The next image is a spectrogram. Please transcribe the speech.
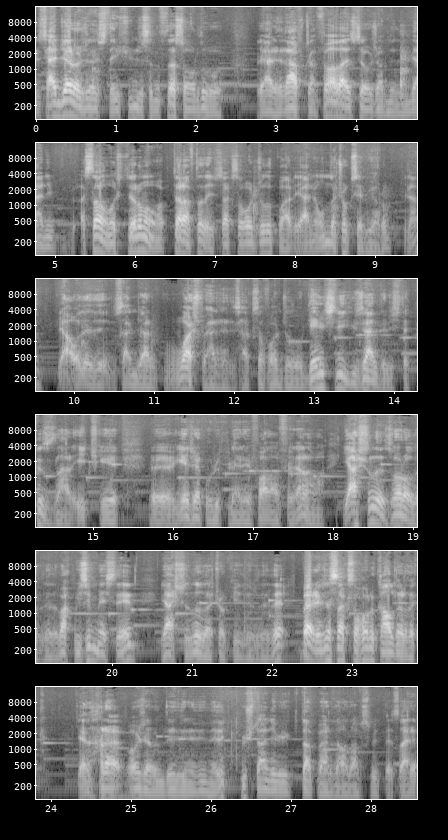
E, Sencer Hoca işte 3. sınıfta sordu bu. Yani ne yapacağım falan işte hocam dedim. Yani aslan olmak istiyorum ama bir tarafta da saksafonculuk var. Yani onu da çok seviyorum filan. Ya o dedi Sencer boş ver dedi saksafonculuğu. Gençliği güzeldir işte kızlar, içki, e, gece kulüpleri falan filan ama yaşlılığı zor olur dedi. Bak bizim mesleğin yaşlılığı da çok iyidir dedi. Böylece saksafonu kaldırdık kenara hocanın dediğini dinledik. Üç tane büyük kitap verdi Adam Smith vesaire.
